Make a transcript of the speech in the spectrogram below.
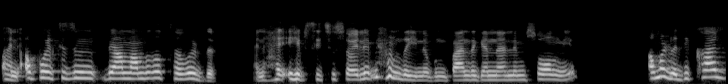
Hani apolitizm bir anlamda da tavırdır. Hani hepsi için söylemiyorum da yine bunu ben de genellemiş olmayayım. Ama radikal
